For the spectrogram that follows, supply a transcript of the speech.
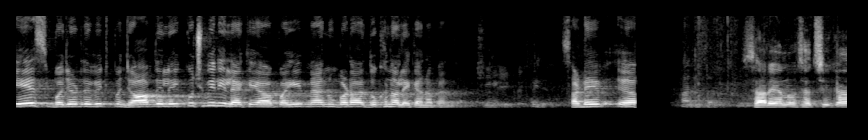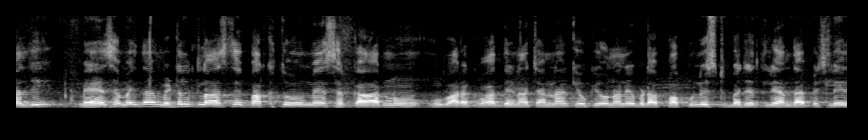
ਇਸ ਬਜਟ ਦੇ ਵਿੱਚ ਪੰਜਾਬ ਦੇ ਲਈ ਕੁਝ ਵੀ ਨਹੀਂ ਲੈ ਕੇ ਆ ਪਾਈ। ਮੈਨੂੰ ਬੜਾ ਦੁੱਖ ਨਾਲ ਇਹ ਕਹਿਣਾ ਪੈਂਦਾ। ਸਾਡੇ ਸਾਰਿਆਂ ਨੂੰ ਸਤਿ ਸ਼੍ਰੀ ਅਕਾਲ ਜੀ। ਮੈਂ ਸਮਝਦਾ ਮਿਡਲ ਕਲਾਸ ਦੇ ਪੱਖ ਤੋਂ ਮੈਂ ਸਰਕਾਰ ਨੂੰ ਮੁਬਾਰਕਬਾਦ ਦੇਣਾ ਚਾਹਨਾ ਕਿਉਂਕਿ ਉਹਨਾਂ ਨੇ ਬੜਾ ਪਪੂਲਿਸਟ ਬਜਟ ਲਿਆਂਦਾ। ਪਿਛਲੇ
